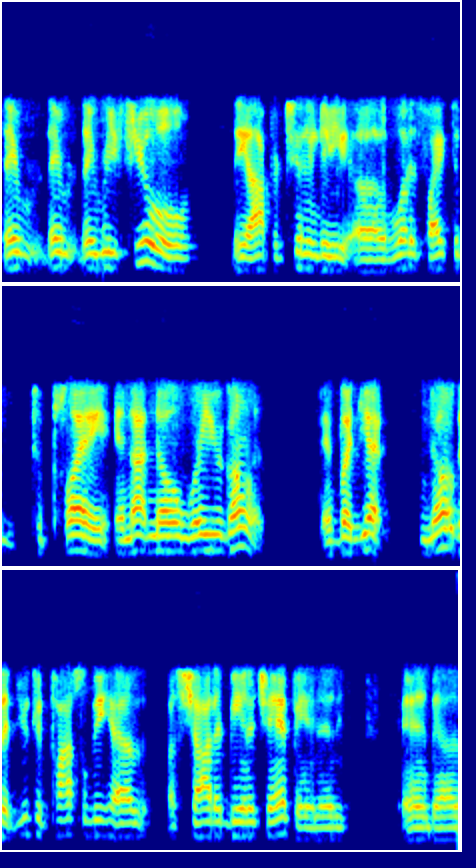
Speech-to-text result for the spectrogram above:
they they they refuel the opportunity of what it's like to to play and not know where you're going, and, but yet know that you could possibly have a shot at being a champion and and uh,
